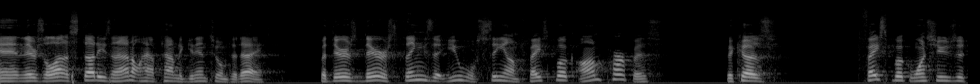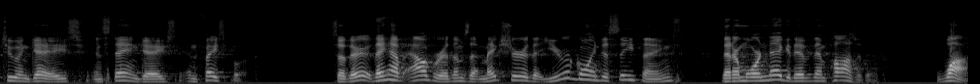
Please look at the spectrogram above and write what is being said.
And there's a lot of studies, and I don't have time to get into them today, but there's, there's things that you will see on Facebook on purpose because Facebook wants you to engage and stay engaged in Facebook. So they have algorithms that make sure that you're going to see things that are more negative than positive. Why?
